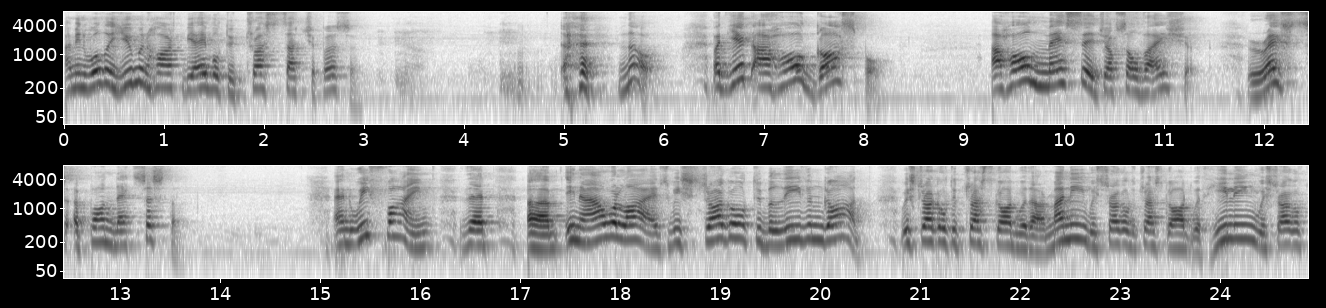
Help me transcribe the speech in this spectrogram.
I mean, will the human heart be able to trust such a person? no. But yet our whole gospel, our whole message of salvation rests upon that system. And we find that um, in our lives we struggle to believe in God. We struggle to trust God with our money. We struggle to trust God with healing. We struggle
